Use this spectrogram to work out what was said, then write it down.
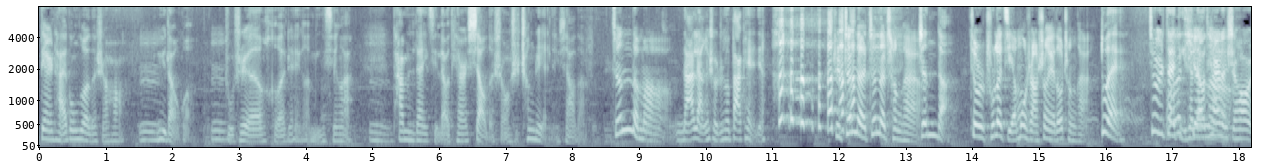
电视台工作的时候，嗯遇到过，嗯主持人和这个明星啊，嗯，他们在一起聊天笑的时候是撑着眼睛笑的，真的吗？拿两个手指头扒开眼睛，是真的真的撑开，真的，就是除了节目上，剩下都撑开。对，就是在底下聊天的时候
